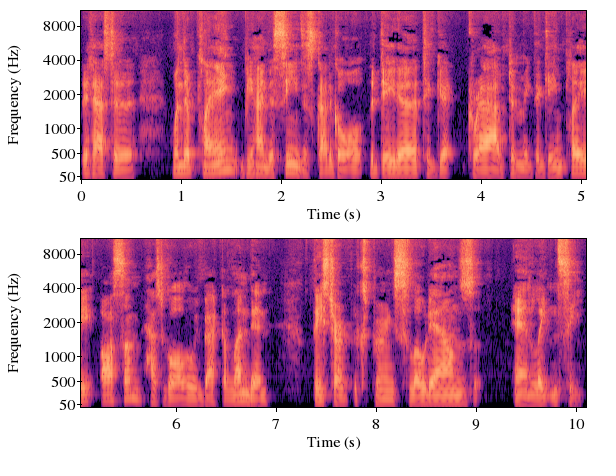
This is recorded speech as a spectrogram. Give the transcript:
it has to, when they're playing behind the scenes, it's got to go, the data to get grabbed to make the gameplay awesome has to go all the way back to London. They start experiencing slowdowns and latency.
